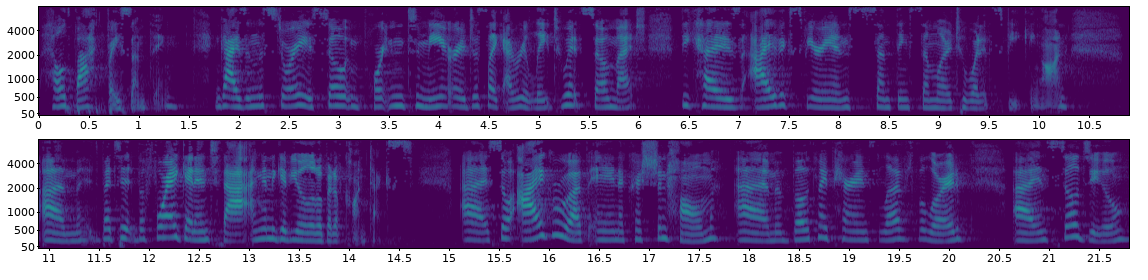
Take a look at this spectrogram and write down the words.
held back by something. Guys, and this story is so important to me, or just like I relate to it so much because I've experienced something similar to what it's speaking on. Um, but to, before I get into that, I'm going to give you a little bit of context. Uh, so I grew up in a Christian home. Um, both my parents loved the Lord uh, and still do,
